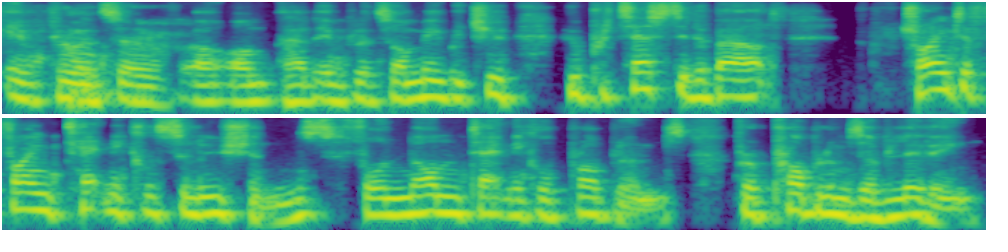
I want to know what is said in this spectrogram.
influencer uh, on had influence on me, which you who protested about trying to find technical solutions for non technical problems, for problems of living.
